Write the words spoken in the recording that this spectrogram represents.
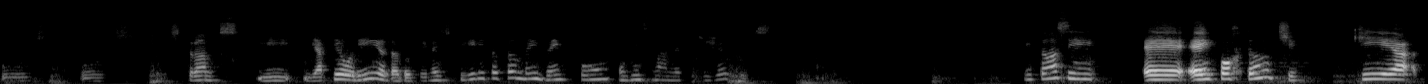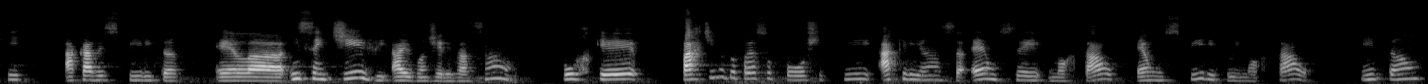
os, os, trâmites e, e, a teoria da doutrina espírita também vem com os ensinamentos de Jesus. Então, assim, é, é importante que a, que a casa espírita ela incentive a evangelização, porque partindo do pressuposto que a criança é um ser imortal, é um espírito imortal, então,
